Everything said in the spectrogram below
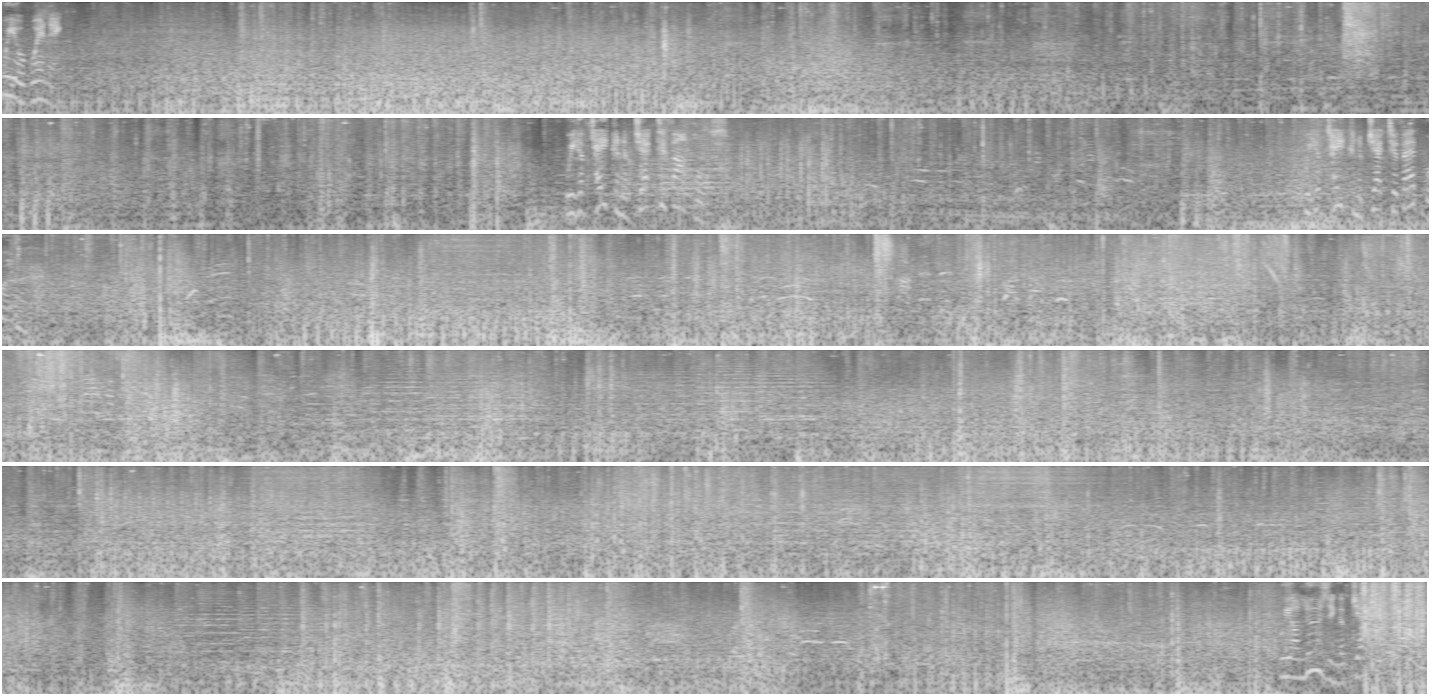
We are winning. We have taken objective apples. We have taken objective Edward. We are losing objective Charlie.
